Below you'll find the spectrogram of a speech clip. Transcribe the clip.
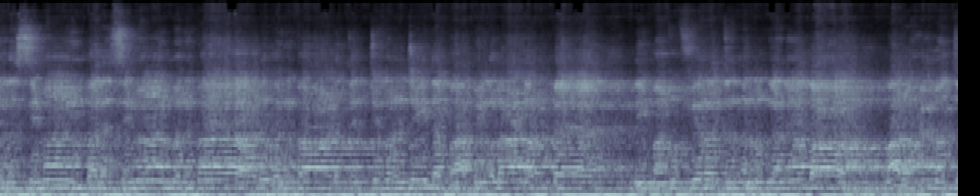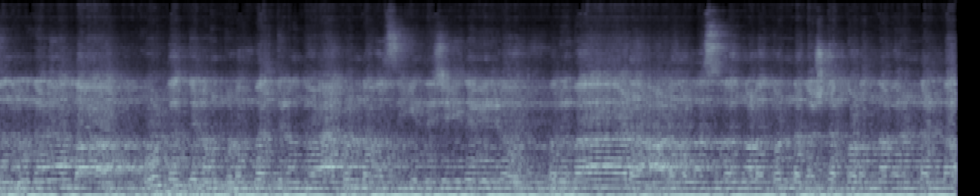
രഹസ്യമായും പരസ്യമായും ഒരുപാട് ഒരുപാട് തെറ്റുകൾ ചെയ്ത പാപികളാണ് റബ്ബേ. നീ അല്ലാഹ്. കൂട്ടത്തിലും കുടുംബത്തിലും കൊണ്ട് വസീത് ചെയ്തവരിലോ ഒരുപാട് ആളുകൾ അസുഖങ്ങളെ കൊണ്ട് കഷ്ടപ്പെടുന്നവരുണ്ടല്ലോ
